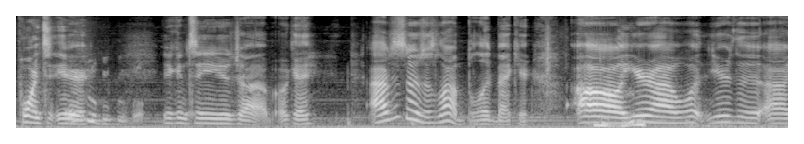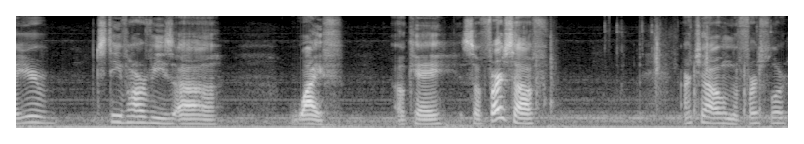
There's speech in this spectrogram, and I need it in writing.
pointed here. You continue your job, okay? I just noticed there's a lot of blood back here. Oh, you're uh, what? You're the uh, you're Steve Harvey's uh wife. Okay, so first off, aren't y'all on the first floor?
